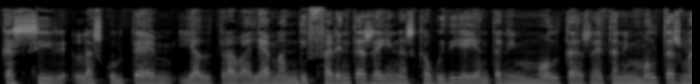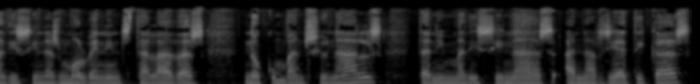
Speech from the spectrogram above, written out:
que si l'escoltem i el treballem en diferents eines, que avui dia ja en tenim moltes, eh? tenim moltes medicines molt ben instal·lades, no convencionals, tenim medicines energètiques,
